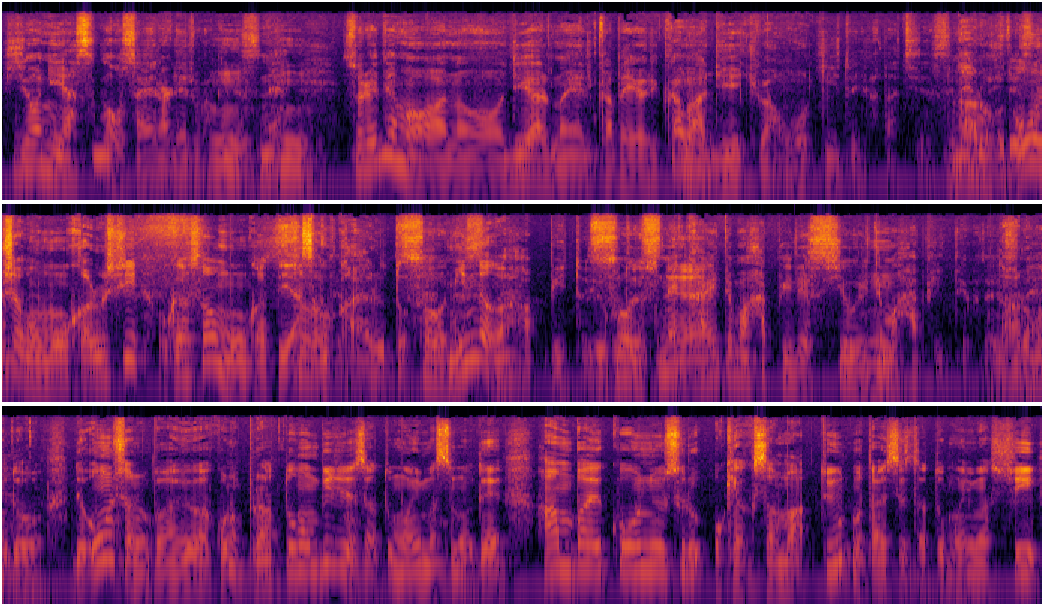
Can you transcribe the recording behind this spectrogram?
非常に安く抑えられるわけですね、それでもあのリアルなやり方よりかは利益は大きいという形ですね、なるほど。御社も儲かるしお客さんも儲かって安く買えると、ね、みんながハッピーということですね。買い手もハッピーですし売り手もハッピーということですね、なるほど。で御社の場合はこのプラットフォームビジネスだと思いますので販売購入するお客様というのも大切だと思いますし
